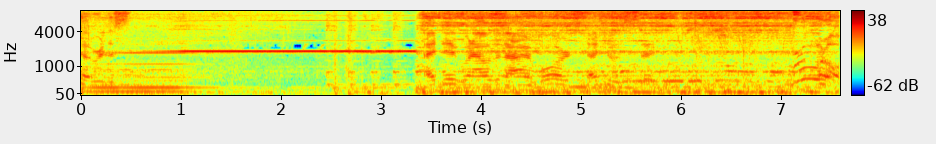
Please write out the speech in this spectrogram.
cover this. I did when I was in the higher boards. That shit was sick. Brutal!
